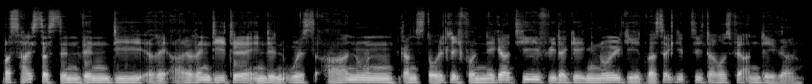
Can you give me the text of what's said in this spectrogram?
Was heißt das denn, wenn die Realrendite in den USA nun ganz deutlich von negativ wieder gegen Null geht? Was ergibt sich daraus für Anleger?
